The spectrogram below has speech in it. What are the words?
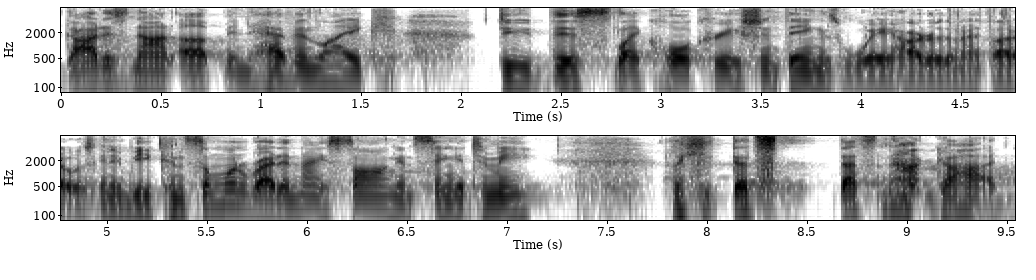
God is not up in heaven like, dude, this like whole creation thing is way harder than I thought it was going to be. Can someone write a nice song and sing it to me? Like that's that's not God.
